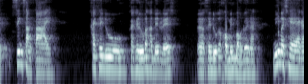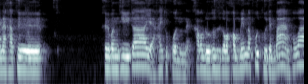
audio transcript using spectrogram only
สซิ่งสั่งตาย ใครเคยดู ใครเคยดูบ้างครับเดสเรสเออเคยดูก็คอมเมนต์บอกด้วยนะ นี่มาแชร์กันนะครับ คือ คือบางทีก็อยากให้ทุกคนเข้ามาดูก็คือก็มาคอมเมนต์มาพูดคุยกันบ้าง เพราะว่า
